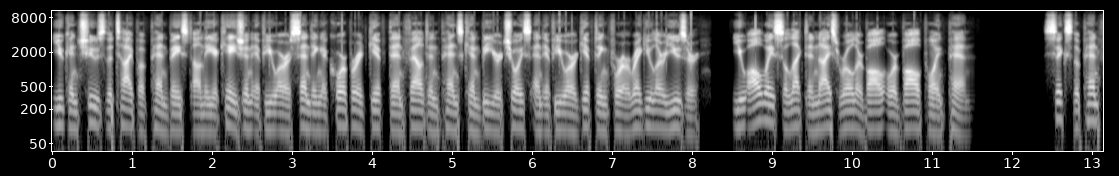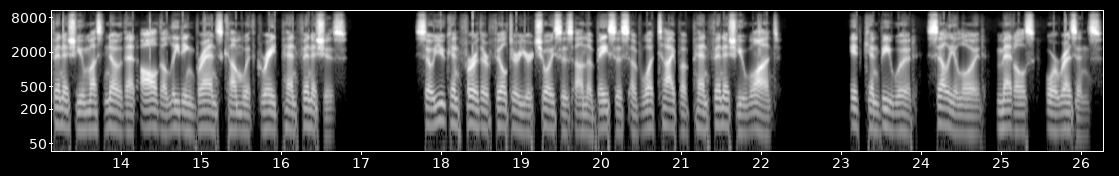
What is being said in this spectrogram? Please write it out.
You can choose the type of pen based on the occasion if you are sending a corporate gift then fountain pens can be your choice and if you are gifting for a regular user, you always select a nice rollerball or ballpoint pen. 6. The pen finish You must know that all the leading brands come with great pen finishes. So you can further filter your choices on the basis of what type of pen finish you want. It can be wood, celluloid, metals, or resins.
